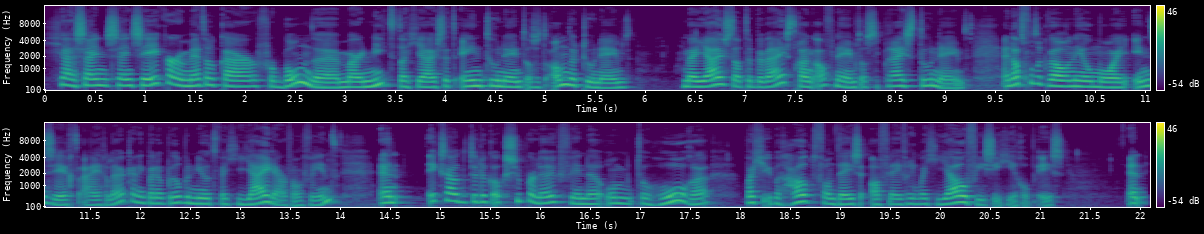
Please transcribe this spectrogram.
ja, zijn, zijn zeker met elkaar verbonden, maar niet dat juist het een toeneemt als het ander toeneemt. Maar juist dat de bewijsdrang afneemt als de prijs toeneemt. En dat vond ik wel een heel mooi inzicht eigenlijk. En ik ben ook heel benieuwd wat jij daarvan vindt. En ik zou het natuurlijk ook super leuk vinden om te horen wat je überhaupt van deze aflevering, wat jouw visie hierop is. En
